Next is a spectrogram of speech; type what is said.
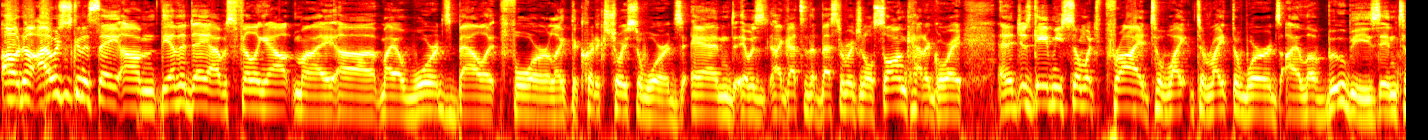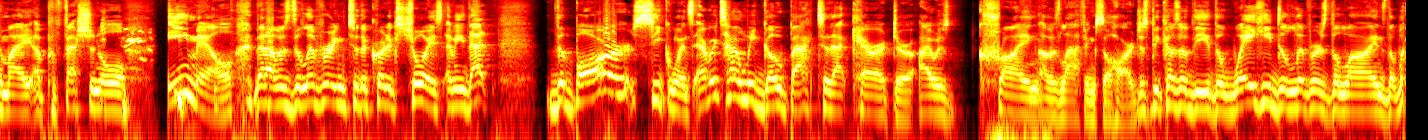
Oh no, I was just gonna say. Um, the other day I was filling out my uh, my awards ballot for like the Critics' Choice Awards, and it was I got to the best original song category, and it just gave me so much pride to write to write the words "I love boobies" into my uh, professional email that I was delivering to the Critics' Choice. I mean that the bar sequence. Every time we go back to that character, I was crying. I was laughing so hard just because of the the way he delivers the lines, the way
